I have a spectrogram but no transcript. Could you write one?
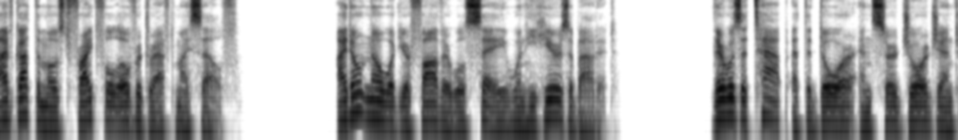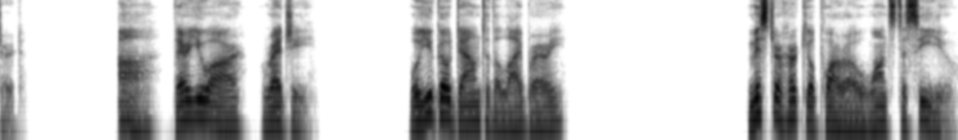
I've got the most frightful overdraft myself. I don't know what your father will say when he hears about it. There was a tap at the door and Sir George entered. Ah, there you are, Reggie. Will you go down to the library? Mr. Hercule Poirot wants to see you.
